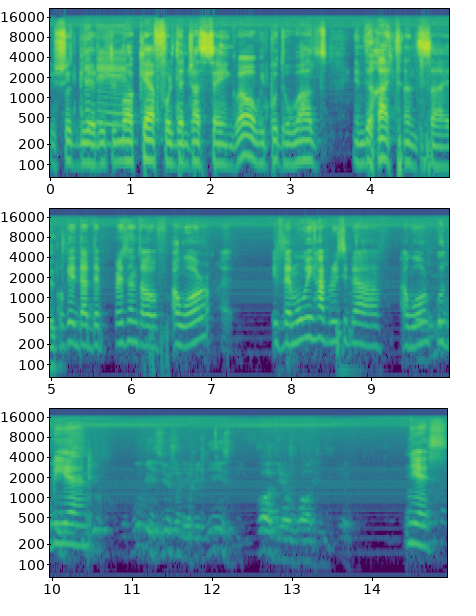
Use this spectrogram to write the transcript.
you should be that a little more careful than just saying, "Oh, we put the words in the right hand side." Okay, that the presence of award, uh, if the movie have received a award, could be an. The movie is usually released before the award is given. Yes,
